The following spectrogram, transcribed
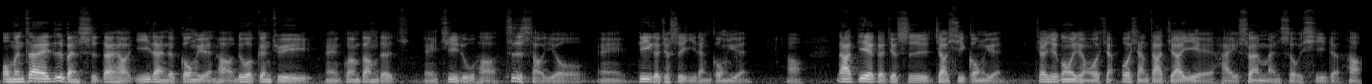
我们在日本时代哈，宜兰的公园哈，如果根据诶官方的诶记录哈，至少有诶第一个就是宜兰公园啊，那第二个就是礁溪公园。礁溪公园，我想我想大家也还算蛮熟悉的哈。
